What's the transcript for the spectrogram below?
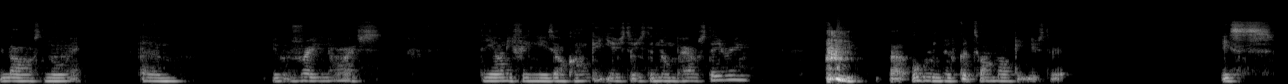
last night. Um, it was really nice. The only thing is I can't get used to is the non-power steering. but all in with good time I'll get used to it. It's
